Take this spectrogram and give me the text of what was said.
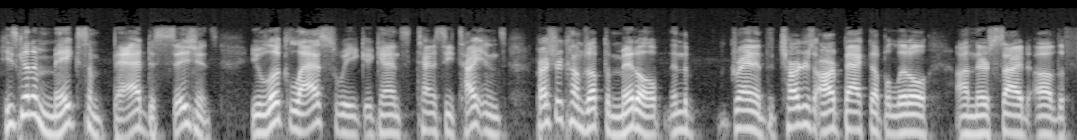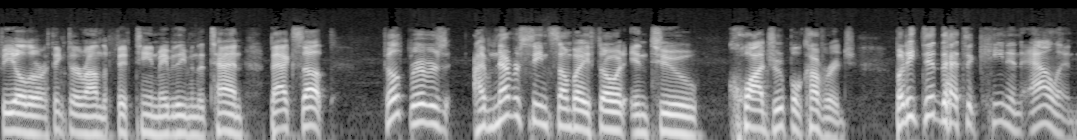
he's going to make some bad decisions. You look last week against Tennessee Titans, pressure comes up the middle, and the granted the Chargers are backed up a little on their side of the field, or I think they're around the 15, maybe even the 10, backs up. Philip Rivers I've never seen somebody throw it into quadruple coverage, but he did that to Keenan Allen.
